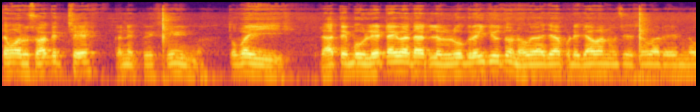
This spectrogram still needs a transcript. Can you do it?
તમારું સ્વાગત છે કનેક્ટ વિથ કેવિનમાં તો ભાઈ, રાતે બહુ લેટ આવ્યા હતા એટલે વ્લોગ રહી ગયો હતો ને, હવે આજે આપણે જવાનું છે સવારે નવ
